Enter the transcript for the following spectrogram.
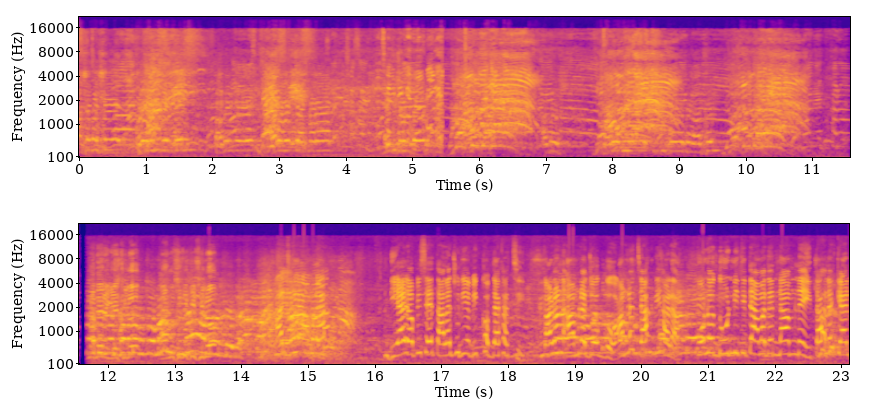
আশেপাশে তাদেরকে আপনারা আপনাদের ইয়ে ছিল আমরা ডিআই অফিসে তালা ঝুলিয়ে বিক্ষোভ দেখাচ্ছি। কারণ আমরা যোগ্য, আমরা চাকরিহারা। কোনো দুর্নীতিতে আমাদের নাম নেই, তাহলে কেন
